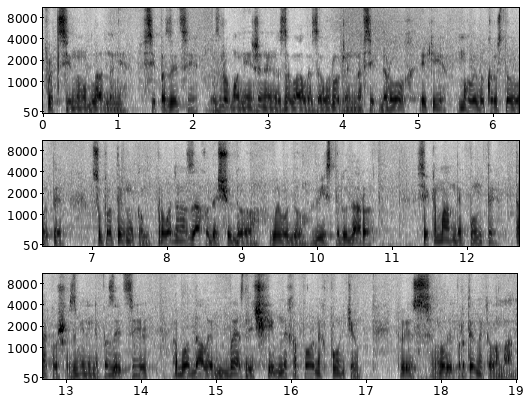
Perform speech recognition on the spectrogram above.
в професійному обладнанні всі позиції, зроблені інженерні завали, загороджені на всіх дорогах, які могли використовувати супротивником. Проведено заходи щодо виводу військ під удару. Всі командні пункти також змінені позиції, обладнали безліч хибних опорних пунктів, тобто вели противника в оману.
